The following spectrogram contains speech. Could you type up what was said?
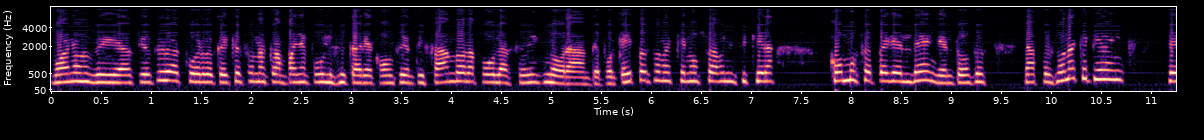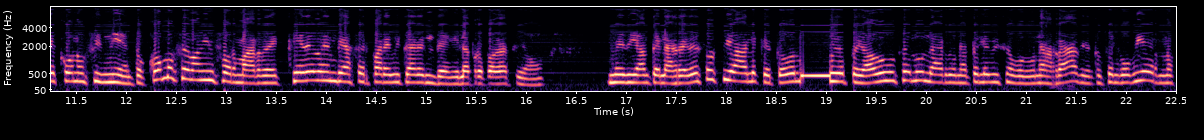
Buenos días. Yo estoy de acuerdo que hay que hacer una campaña publicitaria concientizando a la población ignorante, porque hay personas que no saben ni siquiera cómo se pega el dengue. Entonces, las personas que tienen desconocimiento, ¿cómo se van a informar de qué deben de hacer para evitar el dengue y la propagación? Mediante las redes sociales, que todo el mundo pegado de un celular, de una televisión o de una radio. Entonces, el gobierno,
